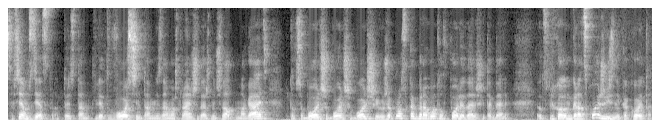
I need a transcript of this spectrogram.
совсем с детства. То есть там лет 8, там, не знаю, может раньше даже начинал помогать, потом все больше, больше, больше, и уже просто как бы работал в поле дальше и так далее. И вот с приходом городской жизни какой-то,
